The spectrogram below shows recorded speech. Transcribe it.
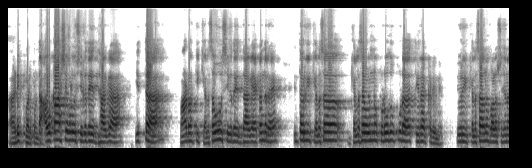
ಅಡಿಕ್ಟ್ ಮಾಡ್ಕೊಂಡ ಅವಕಾಶಗಳು ಸಿಗದೇ ಇದ್ದಾಗ, ಇತ್ತ ಮಾಡೋಕೆ ಕೆಲಸವೂ ಸಿಗದೇ ಇದ್ದಾಗ, ಯಾಕಂದ್ರೆ ಇಂಥವ್ರಿಗೆ ಕೆಲಸ ಕೆಲಸವನ್ನು ಕೊಡೋದು ಕೂಡ ತೀರಾ ಕಡಿಮೆ. ಇವರಿಗೆ ಕೆಲಸವನ್ನು ಬಹಳಷ್ಟು ಜನ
